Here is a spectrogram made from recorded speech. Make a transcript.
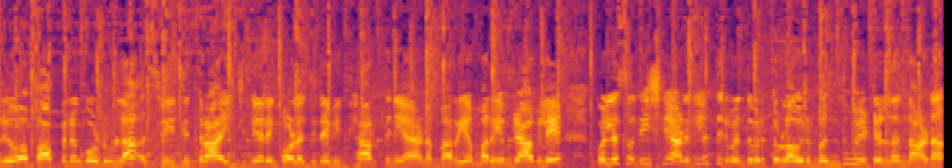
ഒരു പാപ്പനംകോടുള്ള ശ്രീചിത്ര എഞ്ചിനീയറിംഗ് കോളേജിലെ വിദ്യാർത്ഥിനിയാണ് മറിയം. മറിയം രാവിലെ കൊല്ലം സ്വദേശിനിയാണെങ്കിൽ തിരുവനന്തപുരത്തുള്ള ഒരു ബന്ധു വീട്ടിൽ നിന്നാണ്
